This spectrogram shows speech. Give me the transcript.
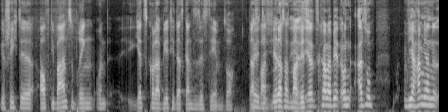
Geschichte auf die Bahn zu bringen und jetzt kollabiert hier das ganze System. So, das war nur, dass das mal wisst. Jetzt kollabiert. Und also, wir haben ja ne,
